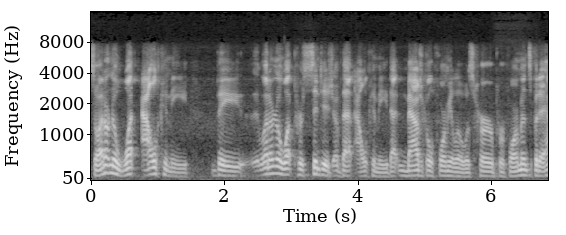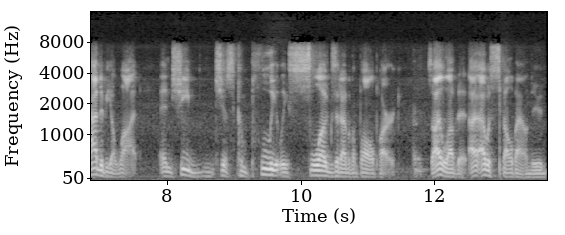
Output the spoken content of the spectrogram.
So i don't know what alchemy they well, i don't know what percentage of that alchemy that magical formula was her performance but it had to be a lot and she just completely slugs it out of the ballpark so i loved it i, I was spellbound dude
